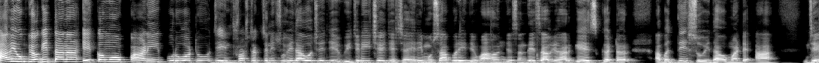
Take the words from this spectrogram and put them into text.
આવી ઉપયોગિતાના એકમો, પાણી, પુરવઠો, જે ઇન્ફ્રાસ્ટ્રક્ચરની સુવિધાઓ છે, જે વીજળી છે, જે શહેરી મુસાફરી, જે વાહન, જે સંદેશાવ્યવહાર, ગેસ, ગટર, આ બધી સુવિધાઓ માટે આ જે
